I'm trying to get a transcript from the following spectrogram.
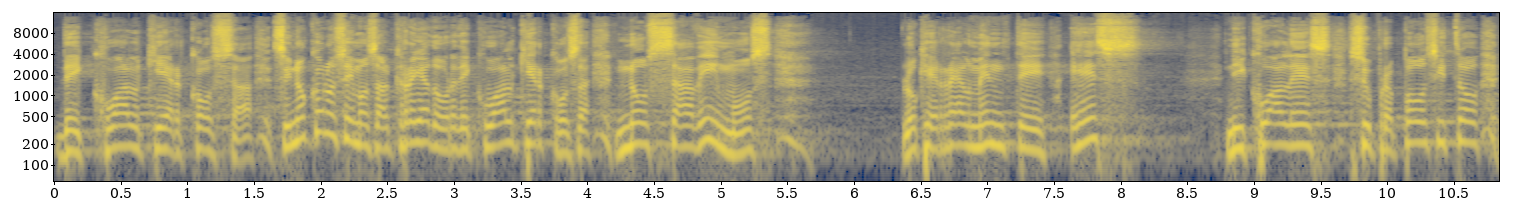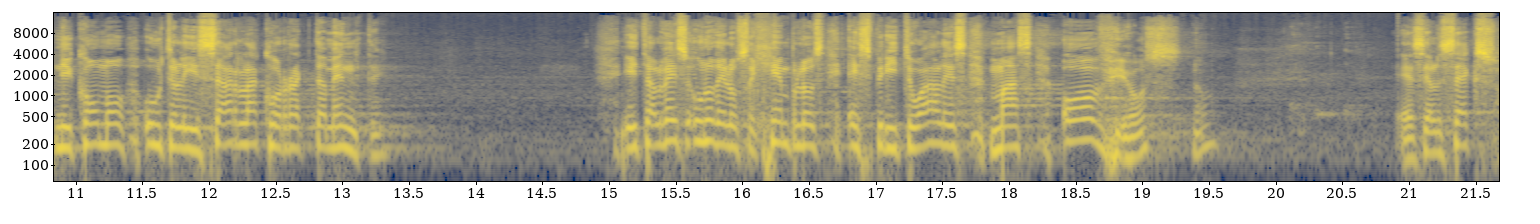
de cualquier cosa, si no conocemos al creador de cualquier cosa, no sabemos lo que realmente es, ni cuál es su propósito, ni cómo utilizarla correctamente. Y tal vez uno de los ejemplos espirituales más obvios es el sexo.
